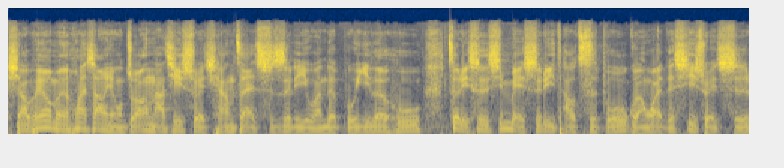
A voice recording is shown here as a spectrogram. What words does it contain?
小朋友们换上泳装，拿起水枪，在池子里玩得不亦乐乎。这里是新北市立陶瓷博物馆外的戏水池，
